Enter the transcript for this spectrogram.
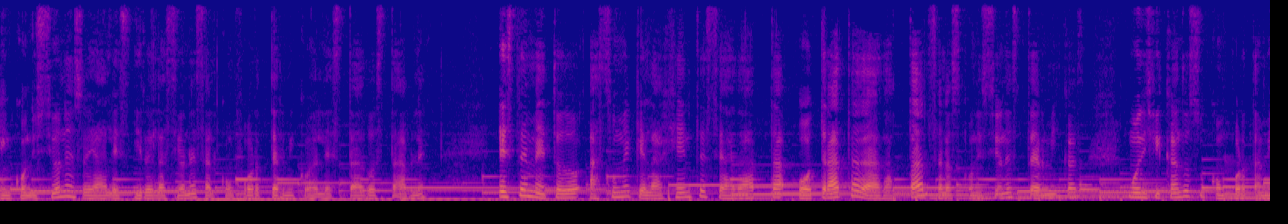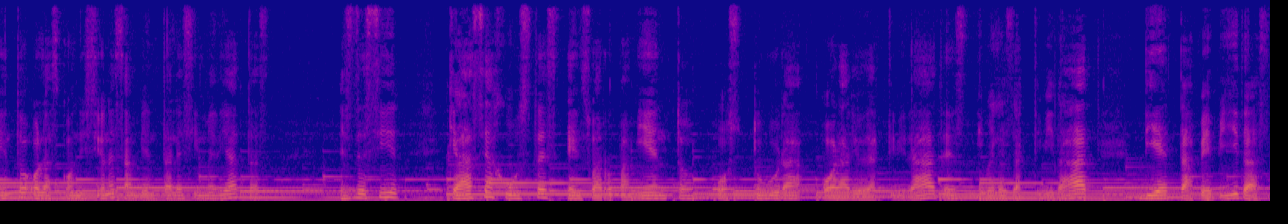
en condiciones reales y relaciones al confort térmico del estado estable, este método asume que la gente se adapta o trata de adaptarse a las condiciones térmicas modificando su comportamiento o las condiciones ambientales inmediatas, es decir, que hace ajustes en su arropamiento, postura, horario de actividades, niveles de actividad, dieta, bebidas,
